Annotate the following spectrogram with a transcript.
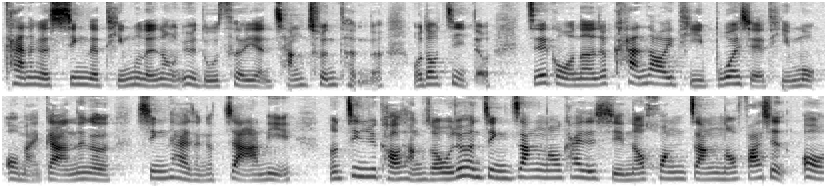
看那个新的题目的那种阅读测验，常春藤的我都记得。结果呢，就看到一题不会写的题目，Oh my god，那个心态整个炸裂，然后进去考场的时候，我就很。紧张，然后开始写，然后慌张，然后发现哦，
